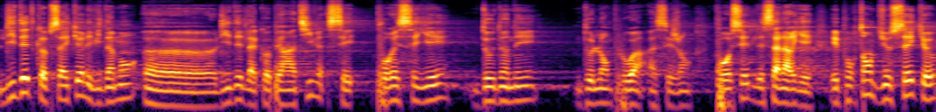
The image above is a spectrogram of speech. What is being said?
L'idée de CopCycle, évidemment, euh, l'idée de la coopérative, c'est pour essayer de donner de l'emploi à ces gens, pour essayer de les salarier. Et pourtant, Dieu sait qu'ils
